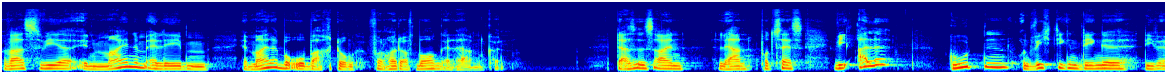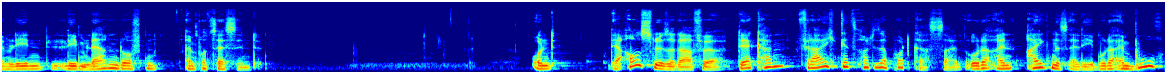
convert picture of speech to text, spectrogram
was wir in meinem Erleben, in meiner Beobachtung von heute auf morgen erlernen können. Das ist ein Lernprozess. Wie alle guten und wichtigen Dinge, die wir im Leben lernen durften, ein Prozess sind. Und der Auslöser dafür, der kann vielleicht jetzt auch dieser Podcast sein oder ein eigenes Erleben oder ein Buch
